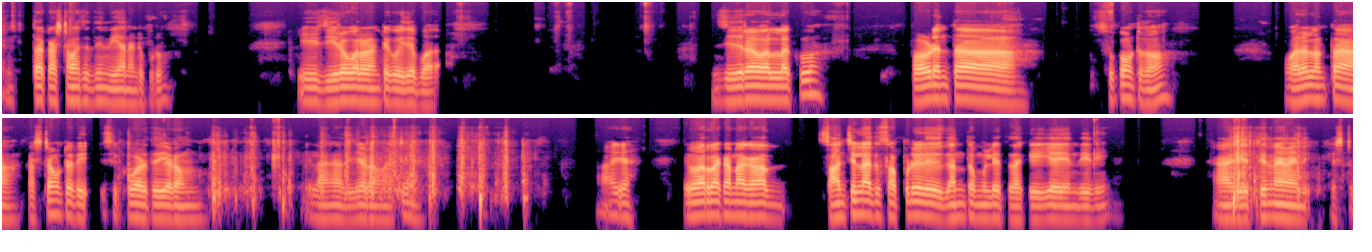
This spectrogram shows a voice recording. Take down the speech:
ఎంత కష్టమైతే దీన్ని తీయాలంటే ఇప్పుడు. ఈ జీరో వల్లంటే అంటే ఇదే బాధ. జీరో వాళ్ళకు పౌడెంత సుఖం ఉంటుందో. వలలంతా కష్టం ఉంటుంది సిక్కుపడి తీయడం ఇలాగ తీయడం అంటే. అయ్యా ఎవరి రకం నాకు సంచిలో అయితే సప్పుడే లేదు. గంత ముళ్ళెత్తి దాకా ఇయ్య ఇది. అది ఎత్తినమైంది ఏమైంది? జస్ట్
